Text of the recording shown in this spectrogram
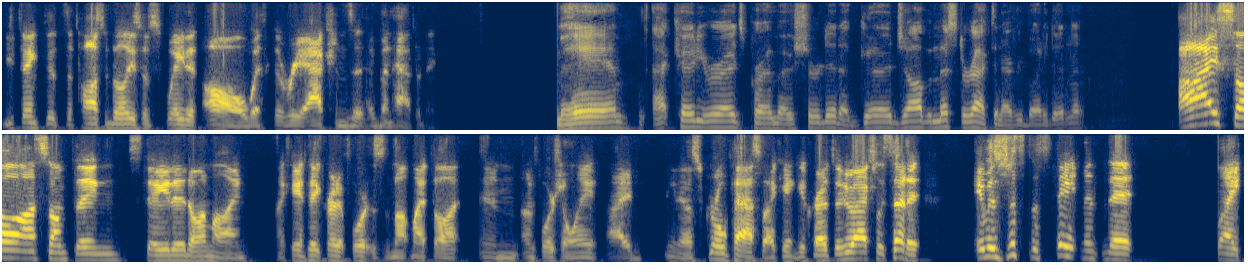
you think that the possibilities have swayed at all with the reactions that have been happening? Man, that Cody Rhodes promo sure did a good job of misdirecting everybody, didn't it? I saw something stated online. I can't take credit for it. This is not my thought, and unfortunately, I you know scroll past. So I can't give credit to who actually said it. It was just the statement that, like,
